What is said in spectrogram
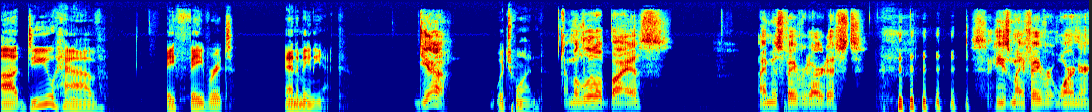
Uh, do you have a favorite Animaniac? yeah, Which one? I'm a little biased. I'm his favorite artist. He's my favorite Warner.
